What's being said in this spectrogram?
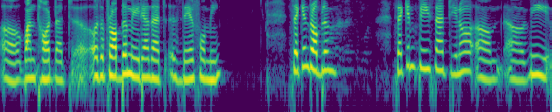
uh, one thought that uh, was a problem area that is there for me. Second problem, Second piece that you know, um, uh, we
